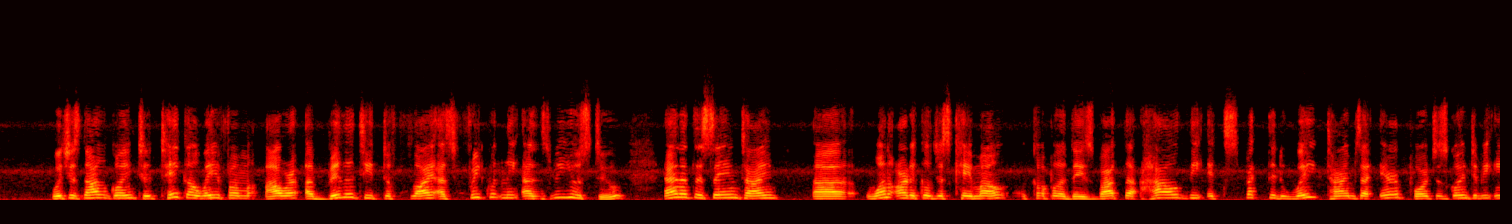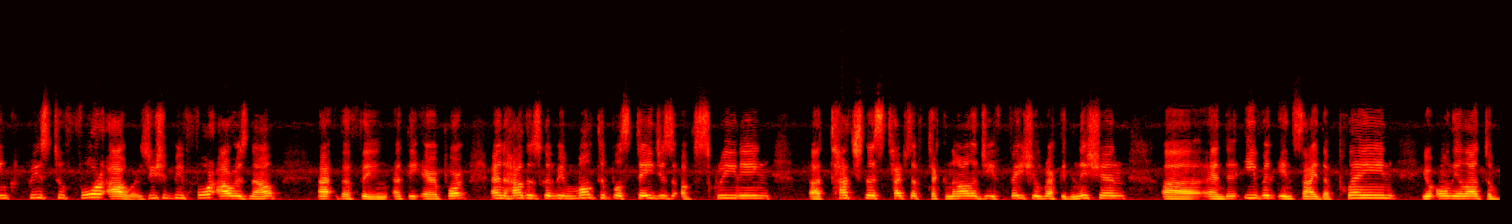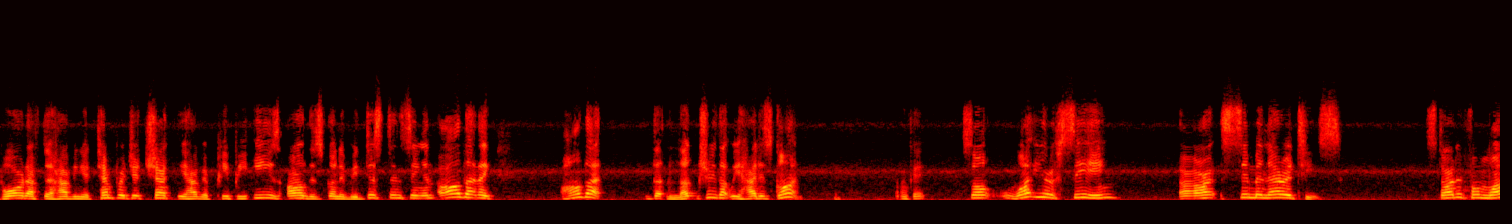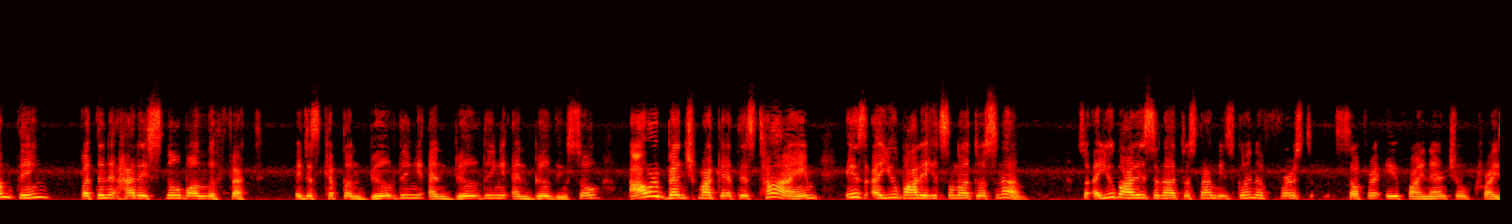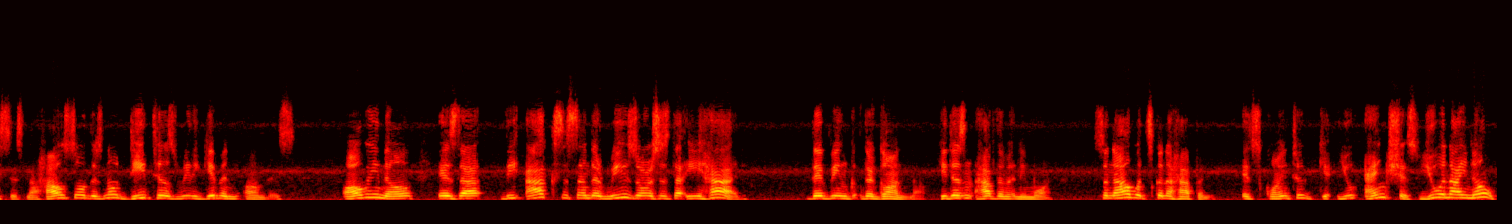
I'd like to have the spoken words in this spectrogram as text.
which is now going to take away from our ability to fly as frequently as we used to. And at the same time, uh, one article just came out a couple of days back that how the expected wait times at airports is going to be increased to four hours. You should be four hours now at the thing at the airport, and how there's going to be multiple stages of screening, uh, touchless types of technology, facial recognition, uh, and even inside the plane, you're only allowed to board after having your temperature checked. You have your PPEs on. There's going to be distancing and all that. Like all that the luxury that we had is gone. Okay, so what you're seeing are similarities. Started from one thing, but then it had a snowball effect. It just kept on building and building and building. So our benchmark at this time is Ayub alayhi salatu wasalam. So Ayub alayhi salatu wasalam is going to first suffer a financial crisis. Now, how so? There's no details really given on this. All we know is that the access and the resources that he had, they've been they're gone now. He doesn't have them anymore. So now what's going to happen? It's going to get you anxious. You and I know.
